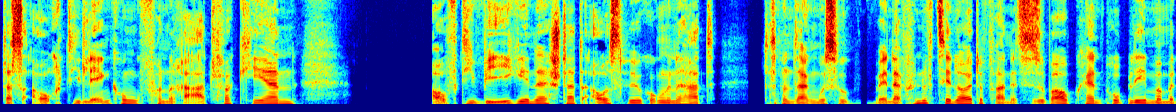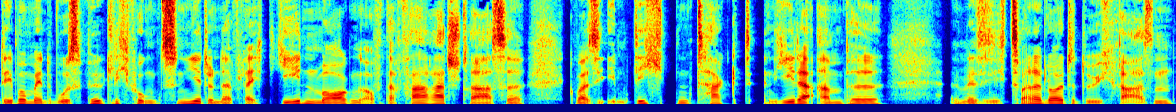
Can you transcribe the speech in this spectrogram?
dass auch die Lenkung von Radverkehren auf die Wege in der Stadt Auswirkungen hat, dass man sagen muss, so, wenn da 15 Leute fahren, ist das überhaupt kein Problem. Aber in dem Moment, wo es wirklich funktioniert und da vielleicht jeden Morgen auf einer Fahrradstraße quasi im dichten Takt in jeder Ampel, wenn sich nicht 200 Leute durchrasen,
